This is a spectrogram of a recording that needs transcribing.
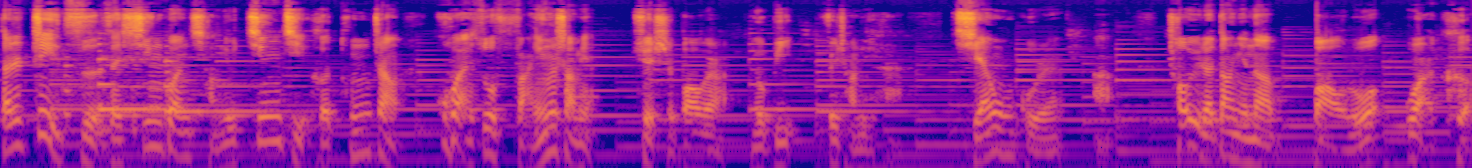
但是这次在新冠抢救经济和通胀快速反应上面，确实鲍威尔牛逼，非常厉害，前无古人啊，超越了当年的保罗沃尔克，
